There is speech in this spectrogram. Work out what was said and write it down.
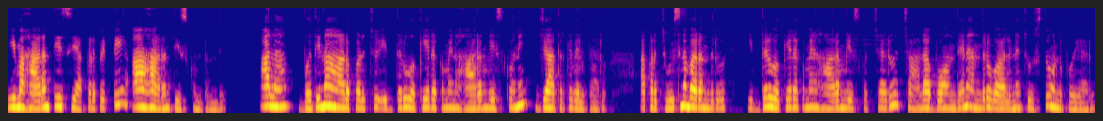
ఈమె హారం తీసి అక్కడ పెట్టి ఆ హారం తీసుకుంటుంది. అలా వదిన ఆడపడుచు ఇద్దరు ఒకే రకమైన హారం వేసుకొని జాతరకి వెళ్తారు. అక్కడ చూసిన వారందరూ ఇద్దరు ఒకే రకమైన హారం వేసుకొచ్చారు చాలా బాగుంది అని అందరూ వాళ్ళనే చూస్తూ ఉండిపోయారు.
